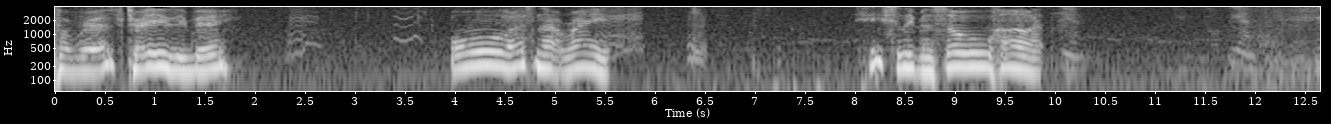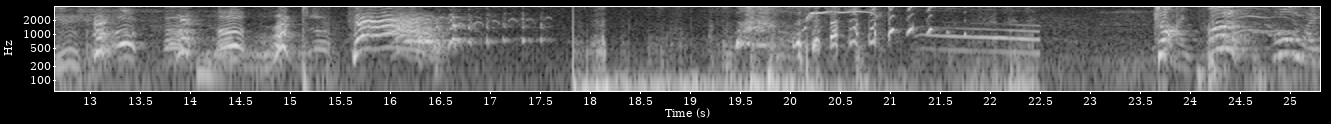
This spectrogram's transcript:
for bro. That's crazy, babe. Oh, that's not right. He's sleeping so hard. Dan. Dan. John! Oh my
